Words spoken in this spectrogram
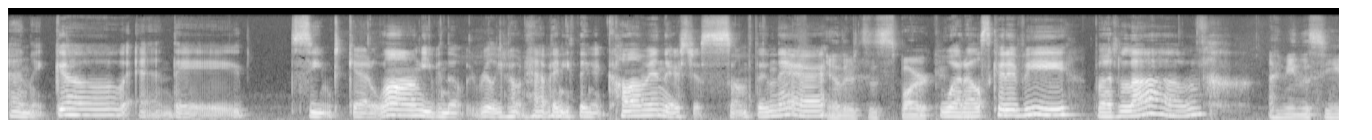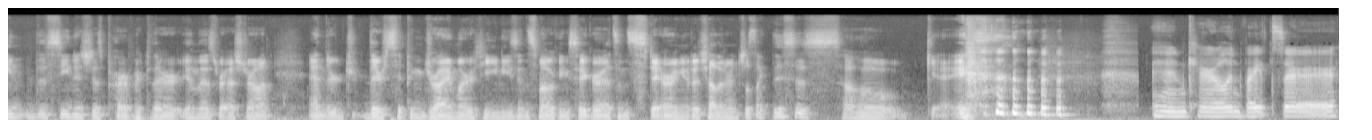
And they go and they seem to get along, even though we really don't have anything in common. There's just something there. yeah, there's this spark. What else could it be but love? I mean, the scene the scene is just perfect. They're in this restaurant and they're they're sipping dry martinis and smoking cigarettes and staring at each other, and just like this is so gay. And Carol invites her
